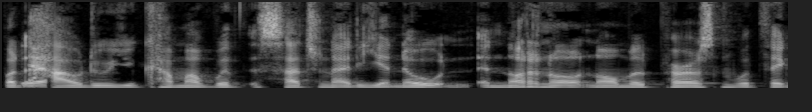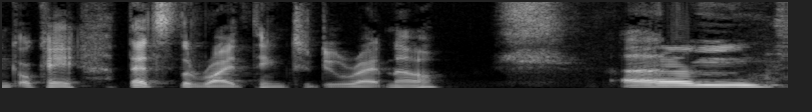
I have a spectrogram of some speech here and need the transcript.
But yeah. how do you come up with such an idea? No and not a normal person would think okay that's the right thing to do right now. Um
